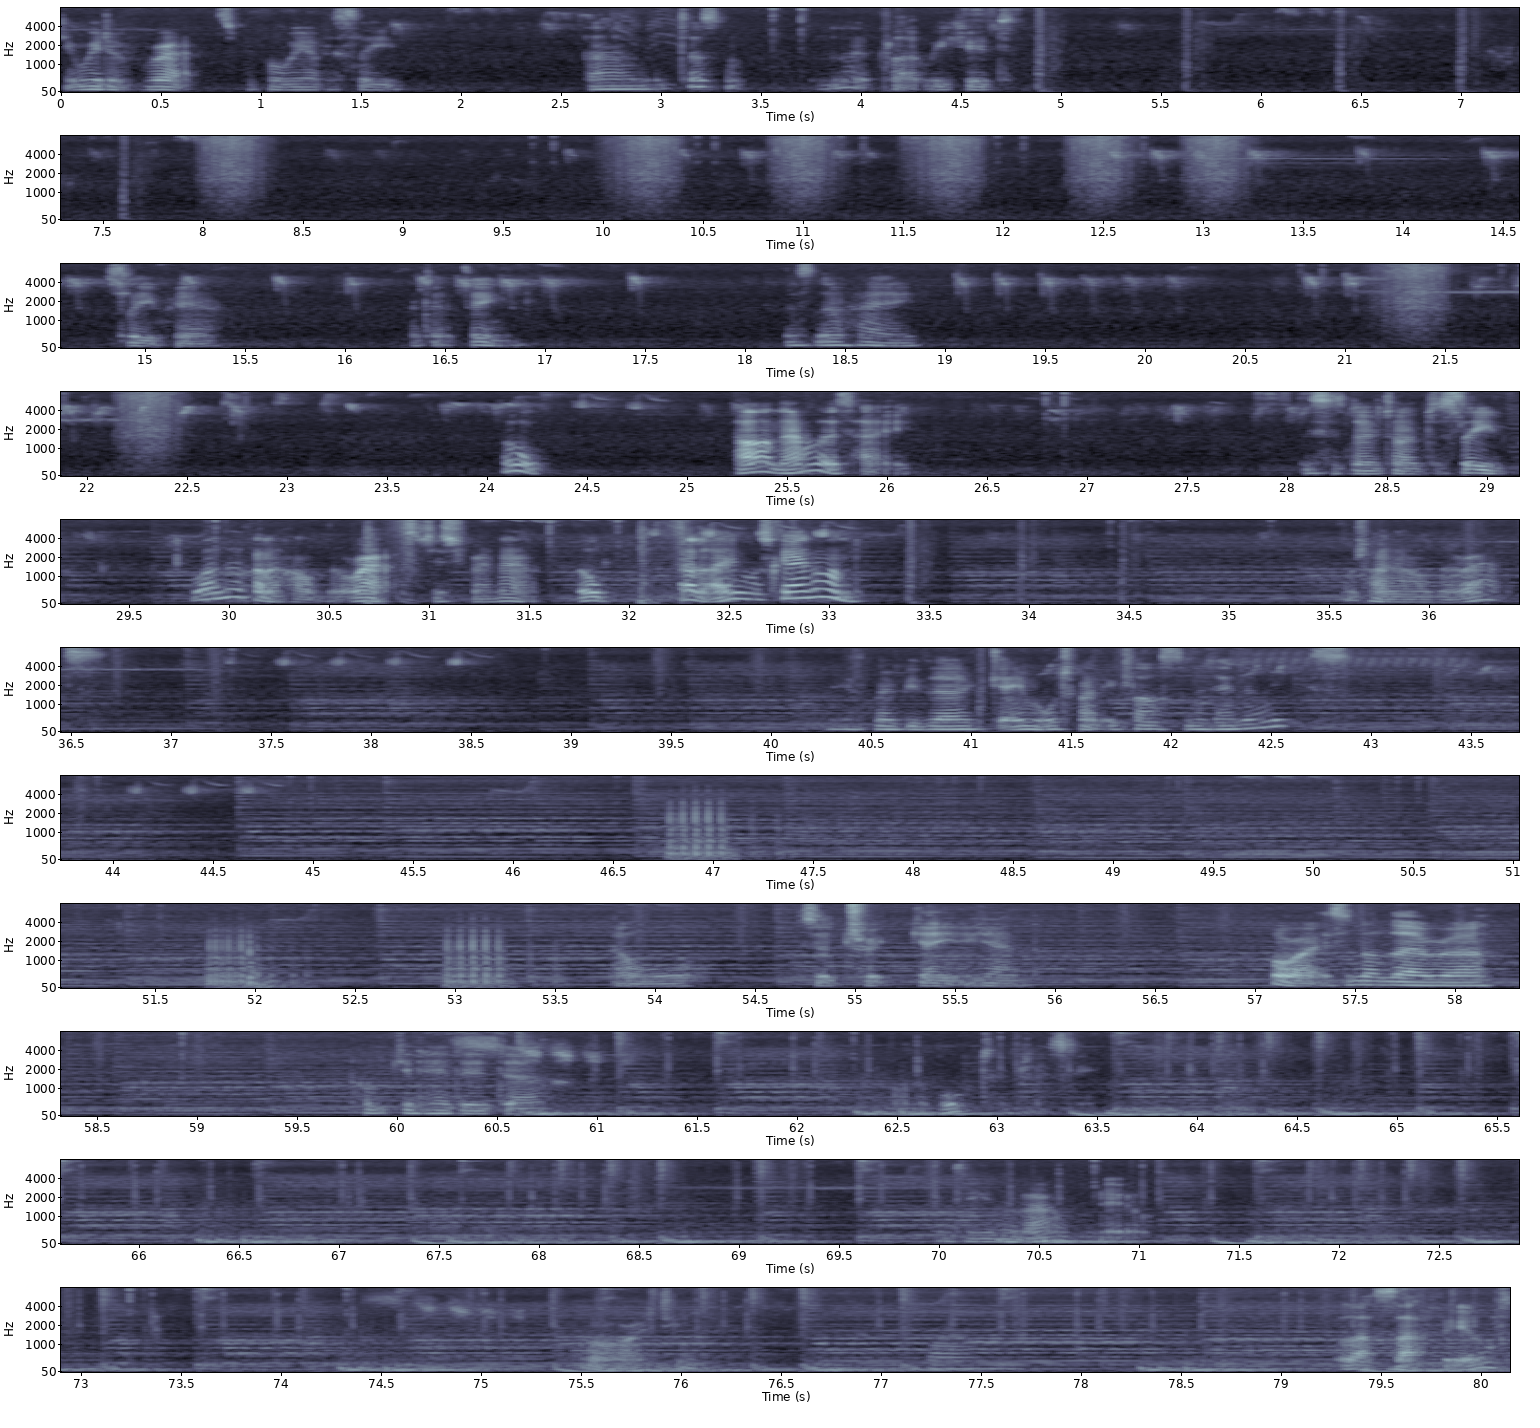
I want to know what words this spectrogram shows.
getting rid of rats before we have a sleep. Um, it doesn't look like we could. Sleep here. I don't think. There's no hay. Oh. Ah, now there's hay. This is no time to sleep. Well, I'm not going to harm the rats, just ran out. Oh, hello, what's going on? I'm trying to harm the rats. Maybe the game automatically classed them as enemies? It's a trick gate again. Alright, it's another uh, pumpkin headed uh, on the water, interesting. Anything in. Alrighty. Well, that's that field.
